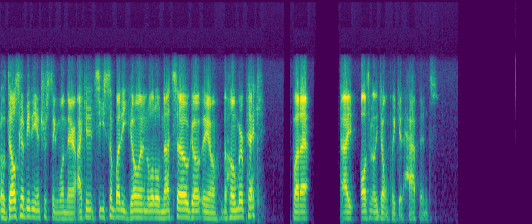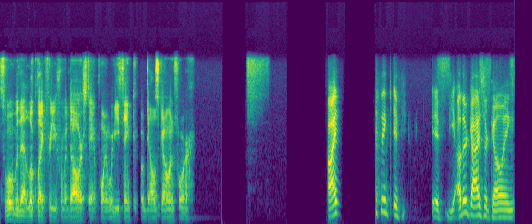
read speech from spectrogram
Odell's going to be the interesting one there. I can see somebody going a little nutso, go you know the homer pick, but I I ultimately don't think it happens. So, what would that look like for you from a dollar standpoint? What do you think Odell's going for? I I think if if the other guys are going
